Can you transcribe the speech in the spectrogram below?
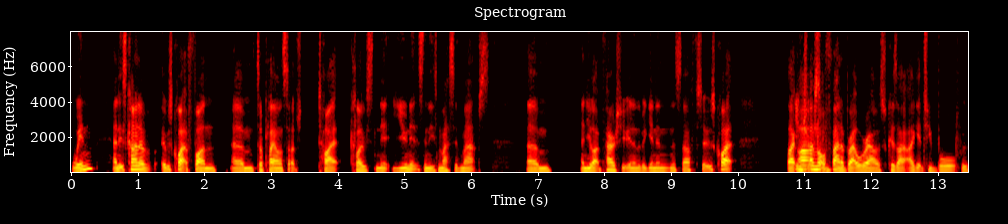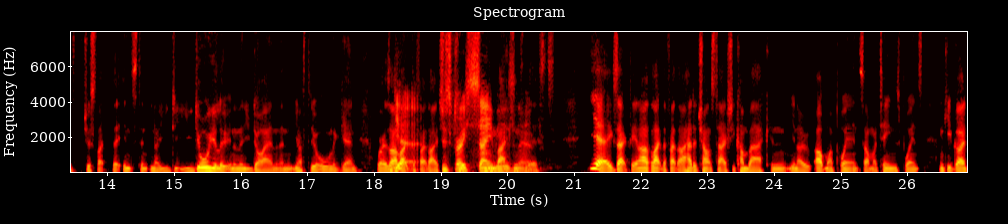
win. And it's kind of it was quite fun um, to play on such tight, close knit units in these massive maps. Um, and you like parachuting in the beginning and stuff. So it was quite like I, I'm not a fan of battle royals because I, I get too bored with just like the instant. You know, you do, you do all your looting and then you die and then you have to do it all again. Whereas I like the fact that I just very keep coming samey, back isn't it? this. Yeah, exactly. And I like the fact that I had a chance to actually come back and you know up my points, up my team's points, and keep going.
